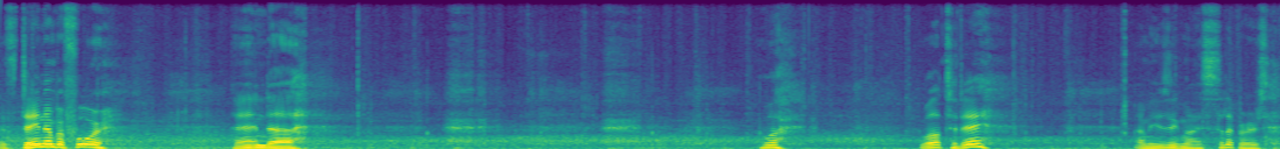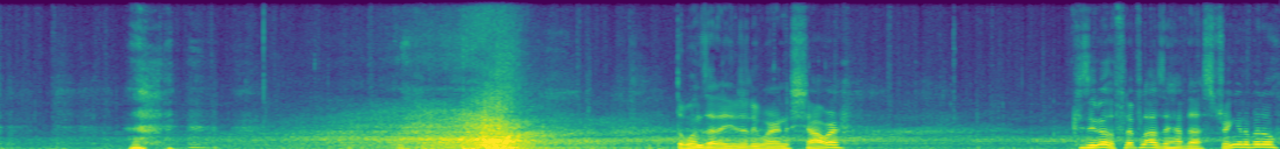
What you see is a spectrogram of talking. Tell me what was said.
It's day number four, and uh, well, well, today I'm using my slippers. the ones that I usually wear in the shower. Because you know the flip flops, they have that string in the middle.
